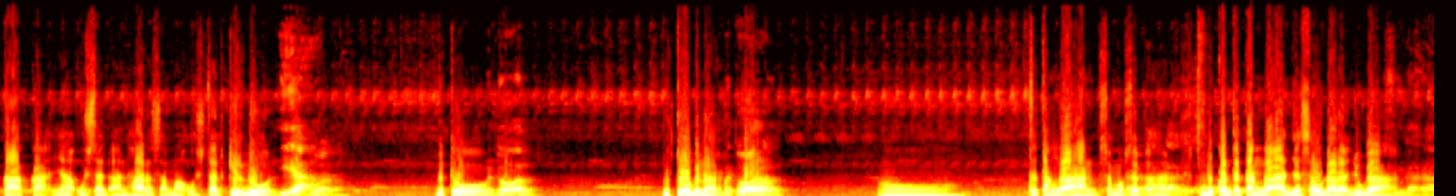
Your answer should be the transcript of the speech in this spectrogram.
kakaknya Ustadz Anhar sama Ustadz Kirdun? Iya, Betul. Betul. betul. Betul benar. Betul. Oh. Tetanggaan sama Ustadz tetangga. Bukan tetangga aja, saudara juga. Saudara,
